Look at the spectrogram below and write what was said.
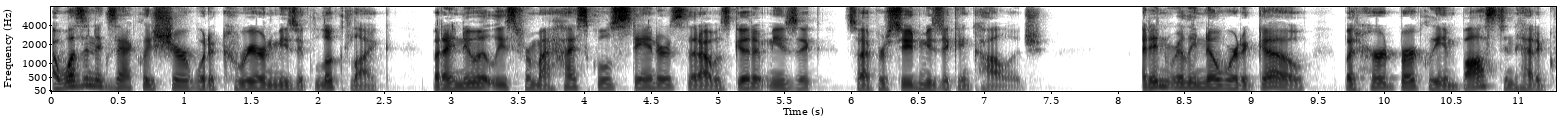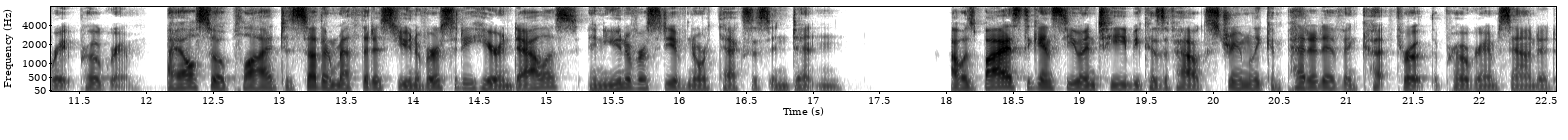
I wasn't exactly sure what a career in music looked like, but I knew at least from my high school standards that I was good at music, so I pursued music in college. I didn't really know where to go, but heard Berklee and Boston had a great program. I also applied to Southern Methodist University here in Dallas and University of North Texas in Denton. I was biased against UNT because of how extremely competitive and cutthroat the program sounded,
